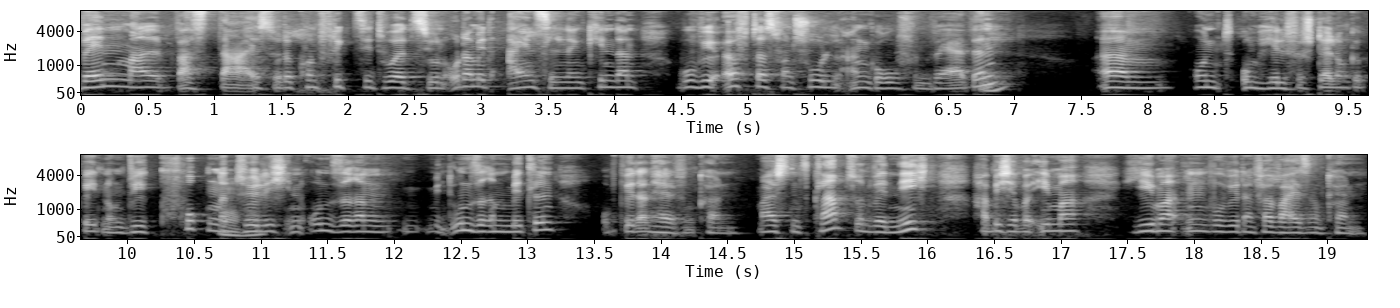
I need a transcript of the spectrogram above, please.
wenn mal was da ist oder Konfliktsituation oder mit einzelnen Kindern, wo wir öfters von Schulen angerufen werden ähm, und um Hilfestellung gebeten. Und wir gucken natürlich in unseren, mit unseren Mitteln, ob wir dann helfen können. Meistens klappt es und wenn nicht, habe ich aber immer jemanden, wo wir dann verweisen können.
